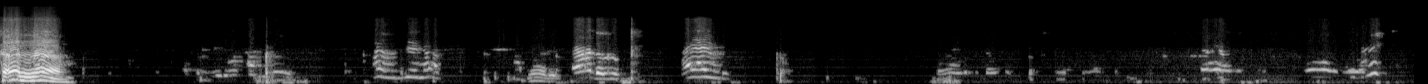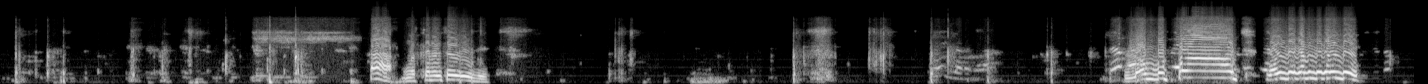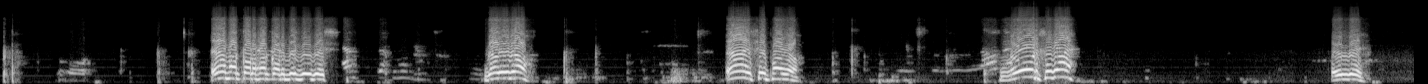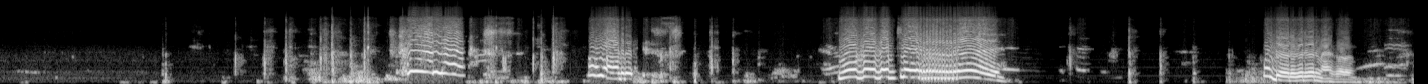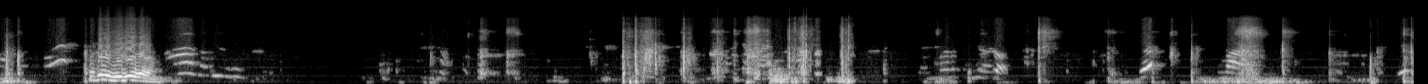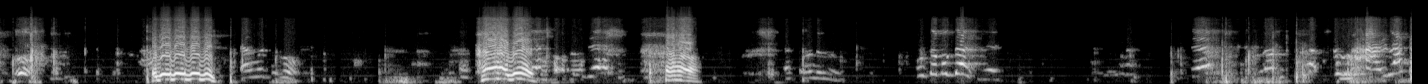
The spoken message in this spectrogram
Oh no. Ayo, dia nak. Ayo, dulu. Ayo, dulu. হ্যাঁ মাঝখানে চলে দিয়েছি লম্বা পাঁচ। কাল দে কাল দে কাল দে। এ ফাঁক কর ফাঁক কর বেশ বেশ বেশ। দাও দাও, দাও। এই সে ফাঁকা নোট সুদা এই দে Madre. মুখে করছে রে দৌড় বেড়ে না করুন তাহলে ভিডিও করুন ওদি ওদি ওদি হ্যাঁ দে হ্যাঁ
